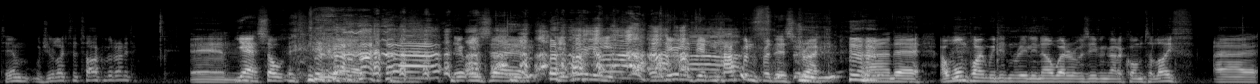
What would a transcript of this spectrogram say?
Tim, would you like to talk about anything? Um, Yeah, so uh, it was. Uh, it nearly, it nearly didn't happen for this track, and uh, at one point we didn't really know whether it was even going to come to life. Uh,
